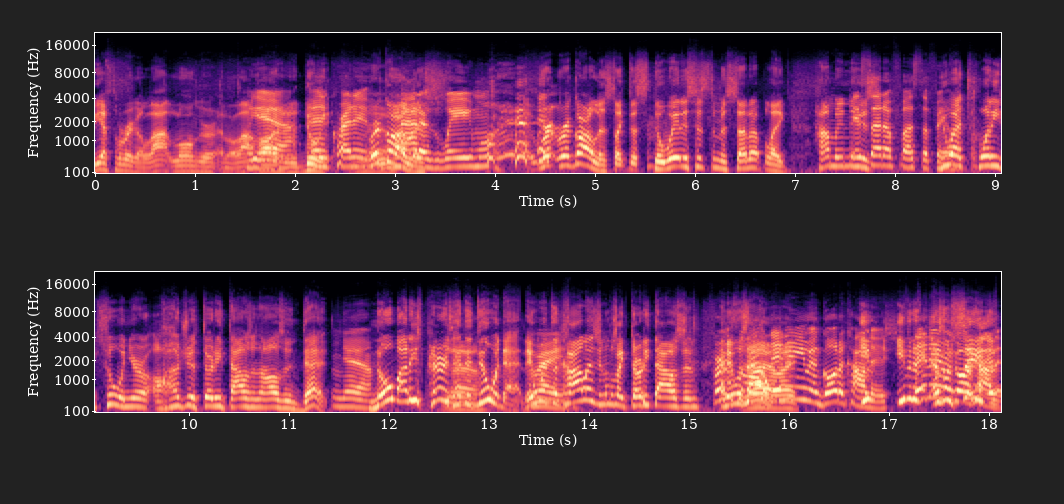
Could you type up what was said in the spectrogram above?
we have to work a lot longer and a lot yeah, harder to do and it. credit Regardless. matters way more. Re- regardless, like the the way the system is set up, like how many it's niggas set up for us to fail. you at 22 and you're 130 thousand dollars in debt. yeah. Nobody's parents had to deal with that. They went to college and it was like thirty thousand, First and it was of all, out. they didn't even go to college. Even, even they if, didn't as I'm even go to saying, if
